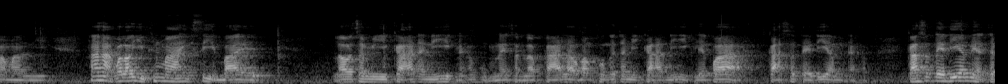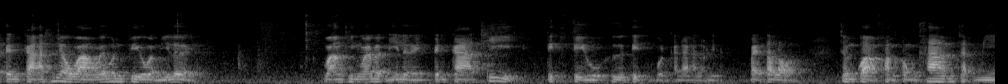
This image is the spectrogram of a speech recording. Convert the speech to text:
ประมาณนี้ ถ้าหากว่าเราหยิบขึ้นมาอีกสี่ใบ เราจะมีการ์ดอันนี้อีกนะครับผมในสำหรับการ์ดเราบางคนก็จะมีการ์ดนี้อีกเรียกว่าการ์ดสเตเดียมนะครับการ์ดสเตเดียมเนี่ยจะเป็นการ์ดที่เราวางไว้บนฟิลแบบนี้เลย วางทิ้งไว้แบบนี้เลย เป็นการ์ดที่ติดฟิลคือติดบนกระดานเราเนี่ยไปตลอดจนกว่าฝั่งตรงข้ามจะมี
